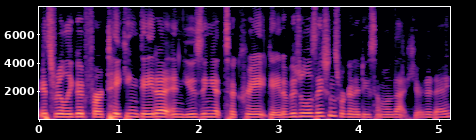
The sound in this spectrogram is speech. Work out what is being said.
It's really good for taking data and using it to create data visualizations. We're going to do some of that here today.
